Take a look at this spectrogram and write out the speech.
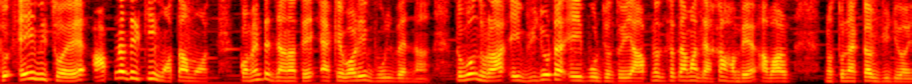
তো এই বিষয়ে আপনাদের কি মতামত? কমেন্টে জানাতে একেবারেই ভুলবেন না। তো বন্ধুরা, এই ভিডিওটা এই পর্যন্তই। আপনাদের সাথে আমার দেখা হবে আবার নতুন একটা ভিডিওয়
